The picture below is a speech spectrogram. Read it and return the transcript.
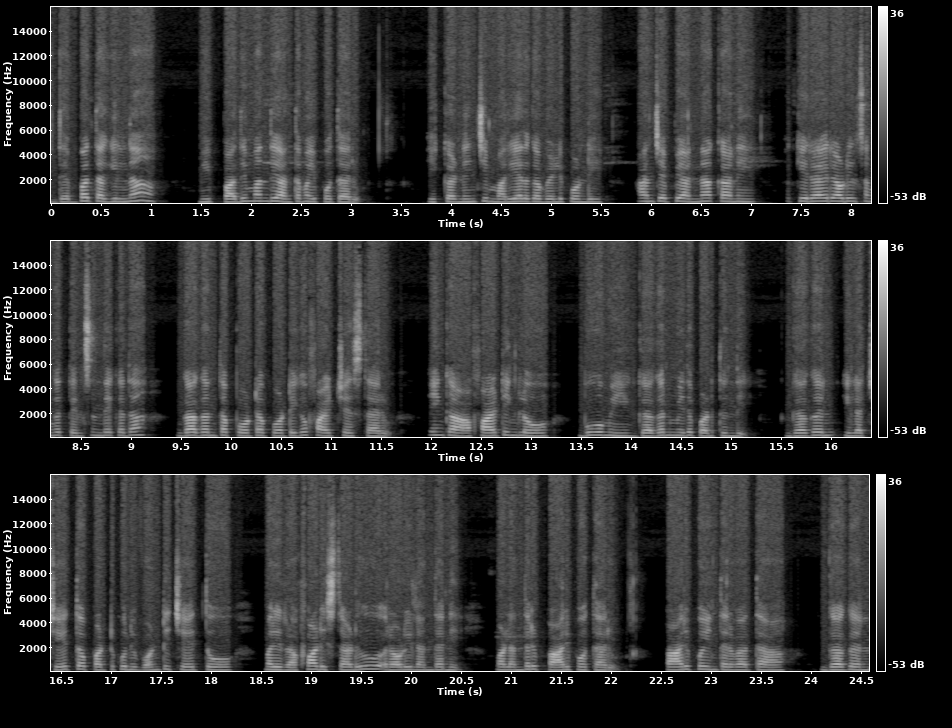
దెబ్బ తగిలినా మీ పది మంది అంతమైపోతారు. ఇక్కడి నుంచి మర్యాదగా వెళ్ళిపోండి అని చెప్పి అన్నా కానీ కిరాయి రౌడీల సంగతి తెలిసిందే కదా? గగంతా పోటా పోటీగా ఫైట్ చేస్తారు. ఇంకా ఆ ఫైటింగ్లో భూమి గగన్ మీద పడుతుంది. గగన్ ఇలా చేత్తో పట్టుకుని ఒంటి చేత్తో మరి రఫాడిస్తాడు రౌడీలందరినీ. వాళ్ళందరూ పారిపోతారు. పారిపోయిన తర్వాత గగన్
